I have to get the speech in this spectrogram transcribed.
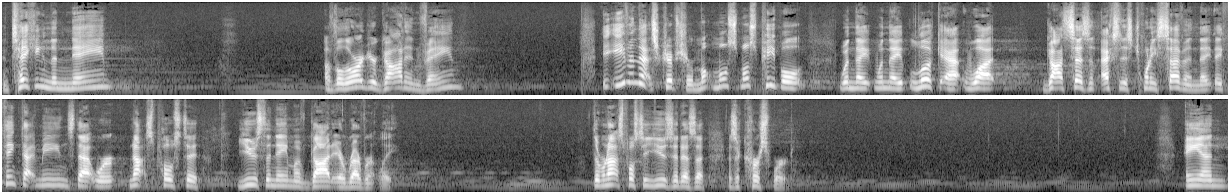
and taking the name of the Lord your God in vain? Even that scripture, most, most people, when they, when they look at what God says in Exodus 27, they, they think that means that we're not supposed to use the name of God irreverently. That we're not supposed to use it as a, as a curse word. And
